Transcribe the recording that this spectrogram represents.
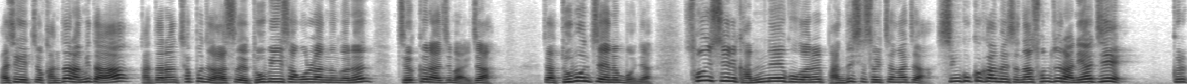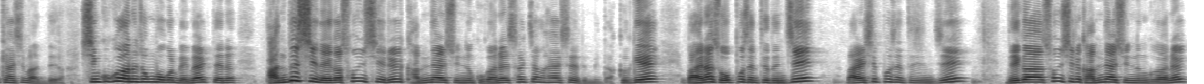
아시겠죠? 간단합니다. 간단한 첫 번째 나왔어요. 두 배 이상 올랐는 거는 접근하지 말자. 자, 두 번째는 뭐냐? 손실 감내 구간을 반드시 설정하자. 신고가 가면서 난 손절 안 해야지. 그렇게 하시면 안 돼요. 신고가 가는 종목을 매매할 때는 반드시 내가 손실을 감내할 수 있는 구간을 설정하셔야 됩니다. 그게 마이너스 5%든지 마이너스 10%인지 내가 손실을 감내할 수 있는 구간을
